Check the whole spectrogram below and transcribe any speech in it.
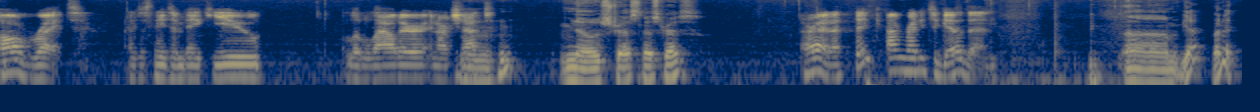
All right. I just need to make you a little louder in our chat. Mhm. No stress, no stress. All right. I think I'm ready to go then. Um, yeah, run it.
